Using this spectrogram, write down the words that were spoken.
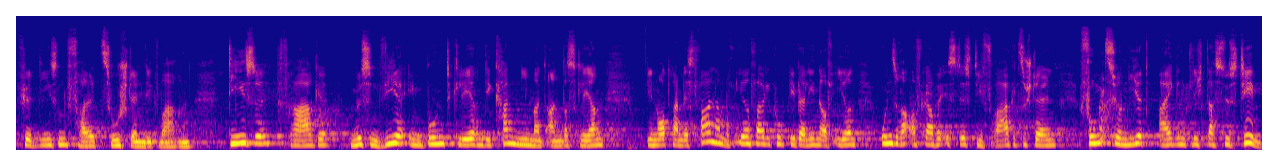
für diesen Fall zuständig waren? Diese Frage müssen wir im Bund klären, die kann niemand anders klären. Die Nordrhein-Westfalen haben auf ihren Fall geguckt, die Berliner auf ihren. Unsere Aufgabe ist es, die Frage zu stellen, funktioniert eigentlich das System?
